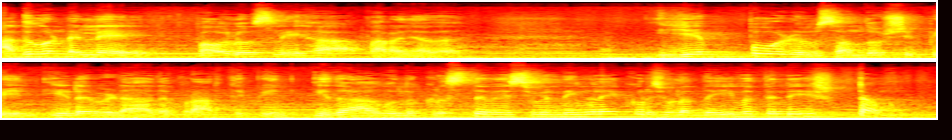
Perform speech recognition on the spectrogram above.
അതുകൊണ്ടല്ലേ പൗലോസ്ലിഹ പറഞ്ഞത് എപ്പോഴും സന്തോഷിപ്പീൻ ഇടവിടാതെ പ്രാർത്ഥിപ്പീൻ. ഇതാകുന്നു ക്രിസ്തുവേശുവിൽ നിങ്ങളെക്കുറിച്ചുള്ള ദൈവത്തിന്റെ ഇഷ്ടം.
